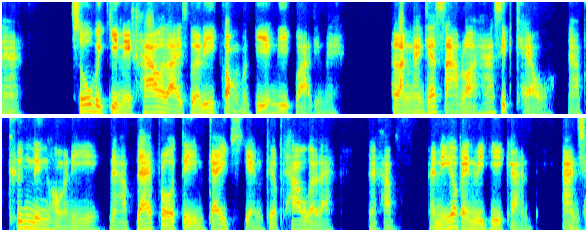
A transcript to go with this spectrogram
นะสู้ไปกินในข้าวไรซ์เบอร์รี่กล่องเมื่อกี้ยังดีกว่าจริงไหมพลังงานแค่ 350 แคลนะครับครึ่งหนึ่งของอันนี้นะครับได้โปรตีนใกล้เคียงเกือบเท่ากันแล้วนะครับ อันนี้ก็เป็นวิธีการ อ่านฉ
